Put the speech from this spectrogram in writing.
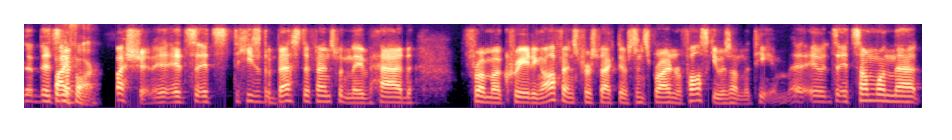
I mean, by far. Question. It's it's he's the best defenseman they've had from a creating offense perspective since Brian Rafalski was on the team. It's it's someone that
